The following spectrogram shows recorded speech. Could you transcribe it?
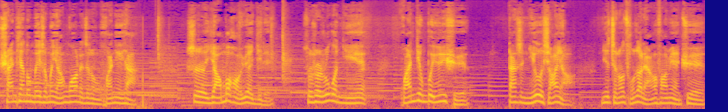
全天都没什么阳光的这种环境下，是养不好月季的。所以说，如果你环境不允许，但是你又想养，你只能从这两个方面去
